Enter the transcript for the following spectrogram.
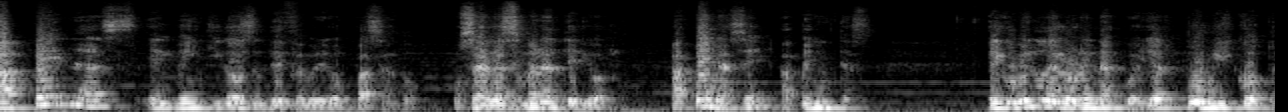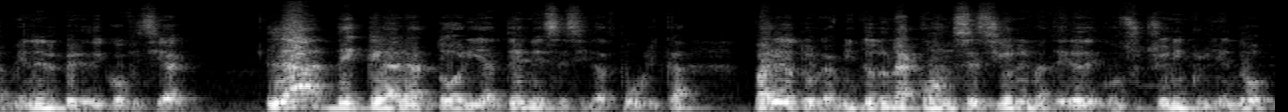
Apenas el 22 de febrero pasado, o sea, la semana anterior, apenas, ¿eh? Apenitas, el gobierno de Lorena Cuellar publicó también en el periódico oficial la declaratoria de necesidad pública para el otorgamiento de una concesión en materia de construcción, incluyendo,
